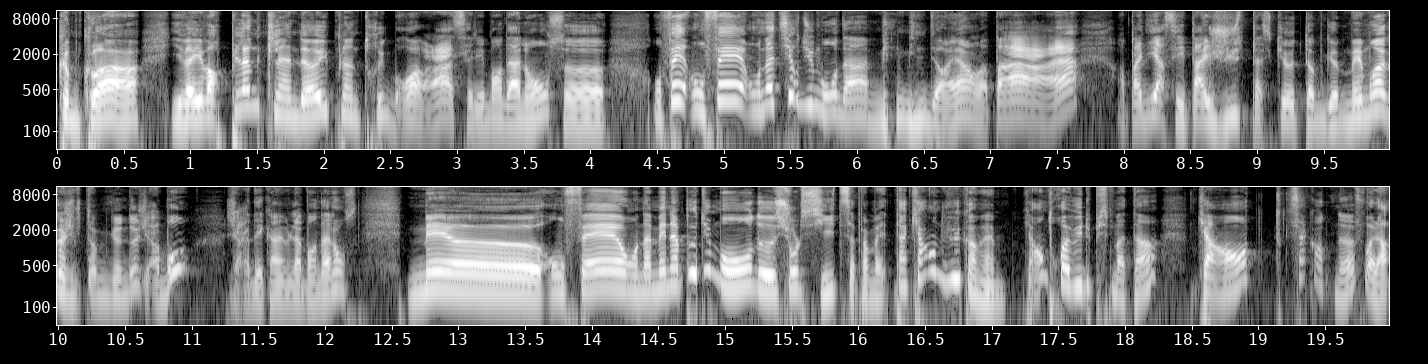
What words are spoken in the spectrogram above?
Comme quoi, hein, il va y avoir plein de clins d'œil, plein de trucs. Bon, voilà, c'est les bandes annonces. euh, on fait, on fait, on attire du monde, hein, mais mine de rien, on va pas, hein, on va pas dire c'est pas juste parce que Top Gun. Mais moi, quand j'ai vu Top Gun 2, j'ai dit, ah bon, j'ai regardé quand même la bande annonce. Mais euh, on fait, on amène un peu du monde euh, sur le site. Ça permet, t'as 40 vues quand même, 43 vues depuis ce matin, 40, 59, voilà.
